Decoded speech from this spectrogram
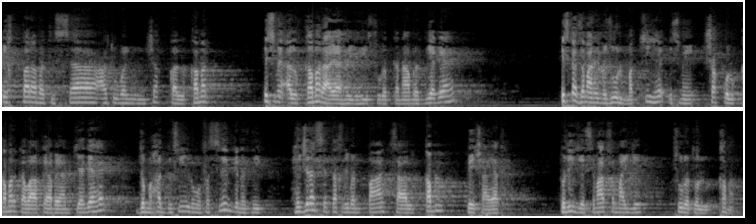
اختربت الساعة وانشق القمر۔ اس میں القمر آیا ہے، یہی صورت کا نام رکھ دیا گیا ہے۔ اس کا زمان نزول مکھی ہے، اس میں شق القمر کا واقعہ بیان کیا گیا ہے، جو محدثین و مفسرین کے نزدیک ہجرت سے تقریباً پانچ سال قبل پیش آیا تھا۔ تو لیجیے سماعت فرمائیے سورت القمر۔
